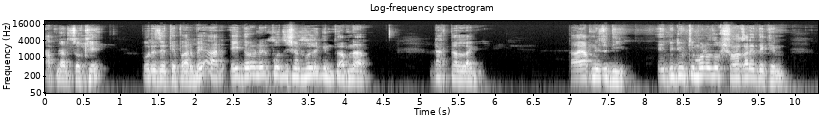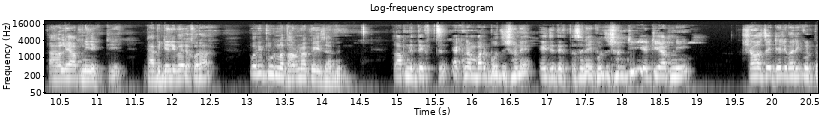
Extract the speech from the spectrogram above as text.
আপনার চোখে পড়ে যেতে পারবে। আর এই ধরনের পজিশন হলে কিন্তু আপনার ডাক্তার লাগবে। তাই আপনি যদি এই ভিডিওটি মনোযোগ সহকারে দেখেন, তাহলে আপনি একটি গাভি ডেলিভারি করার পরিপূর্ণ ধারণা পেয়ে যাবেন। তো আপনি দেখছেন এক নাম্বার পজিশনে এই যে দেখতেছেন এই পজিশনটি এটি আপনি সহজেই ডেলিভারি করতে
